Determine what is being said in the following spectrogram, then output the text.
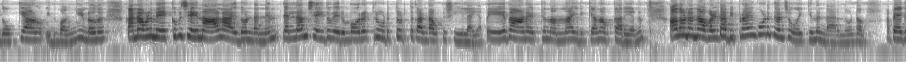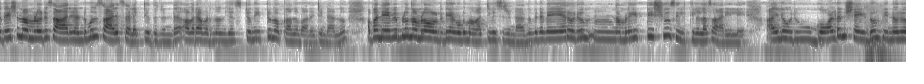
ഇതൊക്കെയാണോ ഇത് ഭംഗിയുണ്ടോയെന്ന് കാരണം അവൾ മേക്കപ്പ് ചെയ്യുന്ന ആളായതുകൊണ്ട് തന്നെ എല്ലാം ചെയ്തു വരുമ്പോൾ ഓരോരുത്തർ ഉടുത്തുടുത്ത് കണ്ട് അവൾക്ക് ശീലമായി അപ്പോൾ ഏതാണ് ഏറ്റവും നന്നായിരിക്കുക എന്ന് അവൾക്ക് അറിയാനും അതുകൊണ്ട് തന്നെ അവളുടെ അഭിപ്രായം കൂടെ ഞാൻ ചോദിക്കുന്നുണ്ടായിരുന്നു കേട്ടോ അപ്പോൾ ഏകദേശം നമ്മളൊരു സാരി രണ്ട് മൂന്ന് സാരി സെലക്ട് ചെയ്തിട്ടുണ്ട്. അവരവിടെ നിന്ന് ജസ്റ്റ് ഒന്ന് ഇട്ട് നോക്കാമെന്ന് പറഞ്ഞിട്ടുണ്ടായിരുന്നു. അപ്പോൾ നേവി ബ്ലൂ നമ്മൾ ഓൾറെഡി അങ്ങോട്ട് മാറ്റി വെച്ചിട്ടുണ്ടായിരുന്നു. പിന്നെ വേറൊരു നമ്മൾ ഈ ടിഷ്യൂ സിൽക്കിലുള്ള സാരിയില്ലേ? അതിലൊരു ഗോൾഡൻ ഷെയ്ഡും പിന്നെ ഒരു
